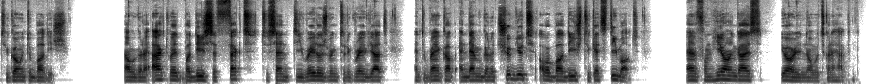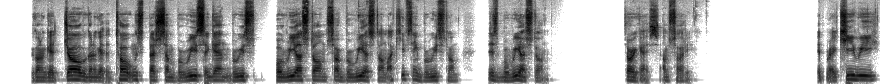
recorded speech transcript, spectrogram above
to go into Bardiche. Now we're gonna activate Bardiche's effect to send the Rados ring to the graveyard and to rank up and then we're gonna tribute our Bardiche to get Steam out. And from here on guys, you already know what's gonna happen. We're gonna get Joe, we're gonna get the token, special some Boreas again, Boreas, Borea Storm, sorry, Borea Storm. I keep saying Borea Storm. This is Borea Storm. Sorry guys, I'm sorry. Get right Kiwi,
